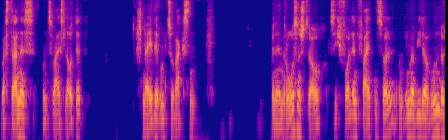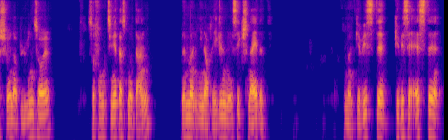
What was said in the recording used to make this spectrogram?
was dran ist, und zwar es lautet, schneide um zu wachsen. Wenn ein Rosenstrauch sich voll entfalten soll und immer wieder wunderschöner blühen soll, so funktioniert das nur dann, wenn man ihn auch regelmäßig schneidet. Wenn man gewisse, gewisse Äste,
